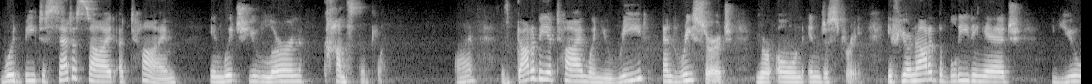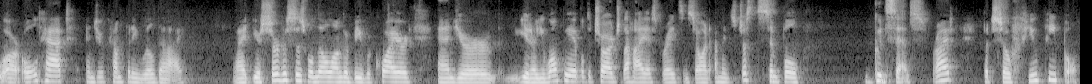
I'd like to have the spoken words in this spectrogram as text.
would be to set aside a time in which you learn constantly. All right? There's got to be a time when you read and research your own industry. If you're not at the bleeding edge, you are old hat and your company will die. Right? Your services will no longer be required and you're you know, you won't be able to charge the highest rates and so on. I mean it's just simple good sense, right? But so few people,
